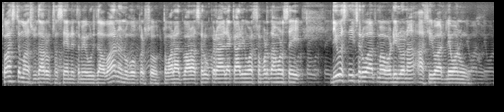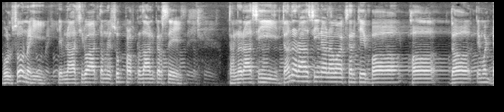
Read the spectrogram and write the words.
સ્વાસ્થ્યમાં સુધારો થશે અને તમે ઉર્જાવાન અનુભવ કરશો. તમારા દ્વારા શરૂ કરાયેલા કાર્યોમાં સફળતા મળશે. દિવસની શરૂઆતમાં વડીલોના આશીર્વાદ લેવાનું ભૂલશો નહીં. તેમના આશીર્વાદ તમને શુભ પ્રદાન કરશે. ધનરાશિ, ધનરાશિના નામાક્ષર છે ભ, ફ ધ તેમજ ડ.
